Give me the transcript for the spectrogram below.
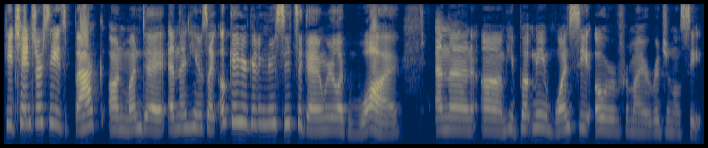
He changed our seats back on Monday, and then he was like, "Okay, you're getting new seats again." And we were like, "Why?" And then um, he put me one seat over from my original seat,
